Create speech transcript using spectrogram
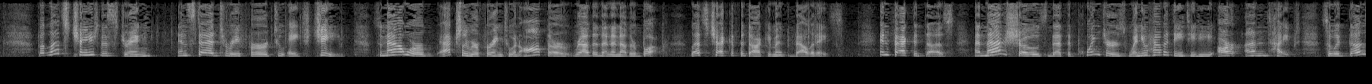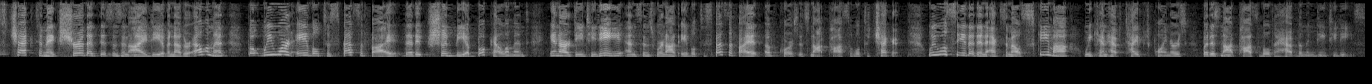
But let's change this string instead to refer to HG. So now we're actually referring to an author rather than another book. Let's check if the document validates. In fact, it does. And that shows that the pointers, when you have a DTD, are untyped. So it does check to make sure that this is an ID of another element, but we weren't able to specify that it should be a book element in our DTD, and since we're not able to specify it, of course, it's not possible to check it. We will see that in XML schema, we can have typed pointers, but it's not possible to have them in DTDs.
